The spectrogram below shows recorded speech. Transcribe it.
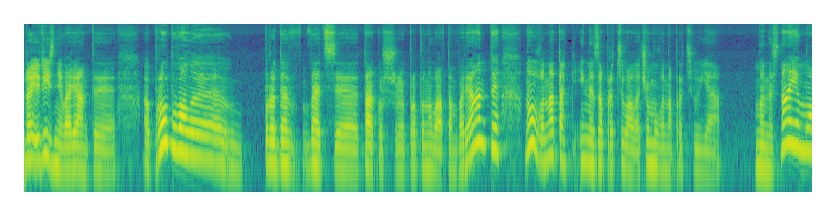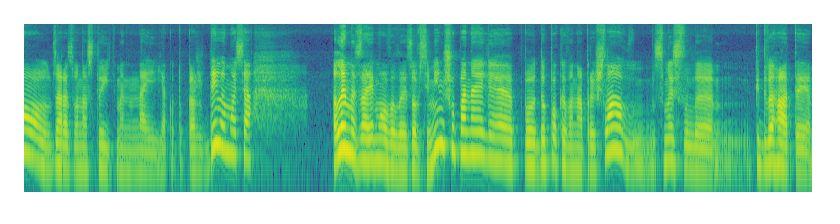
різні варіанти е, пробували. Продавець е, також е, пропонував там варіанти. Ну, вона так і не запрацювала. Чому вона працює, ми не знаємо. Зараз вона стоїть, ми на неї, як ото кажуть, дивимося. Але ми замовили зовсім іншу панель. е, Допоки вона прийшла, смисл е, підвигати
